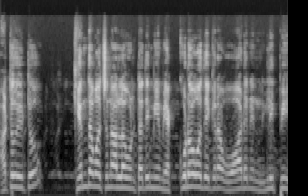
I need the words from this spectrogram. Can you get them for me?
అటు ఇటు కింద వచనాల్లో ఉంటుంది మేము ఎక్కడో దగ్గర వాడిని నిలిపి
